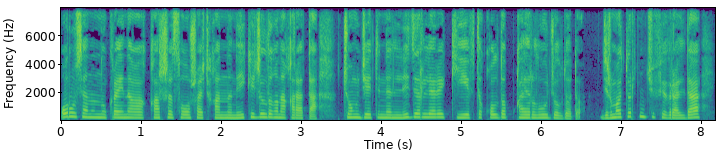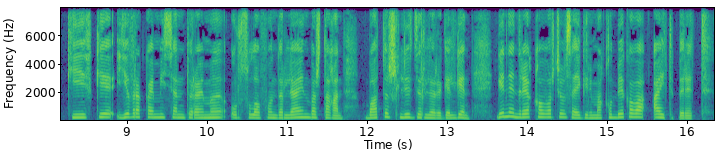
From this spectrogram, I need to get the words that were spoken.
Орусиянын украинага каршы согуш ачканынын эки жылдыгына карата чоң жетинин лидерлери киевти колдоп кайрылуу жолдоду. Жыйырма төртүнчү февралда киевке еврокомиссиянын төрайымы урсула фон дер ляйен баштаган батыш лидерлери келген. Кененирээк кабарчыбыз айгерим акылбекова айтып берет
